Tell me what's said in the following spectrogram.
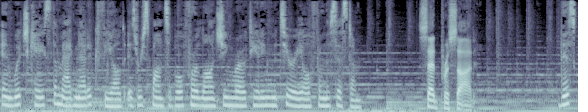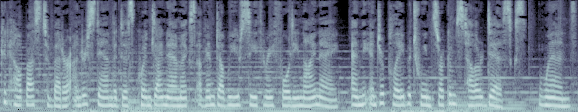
in which case the magnetic field is responsible for launching rotating material from the system. Said Prasad. This could help us to better understand the disk wind dynamics of MWC 349A, and the interplay between circumstellar disks, winds,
